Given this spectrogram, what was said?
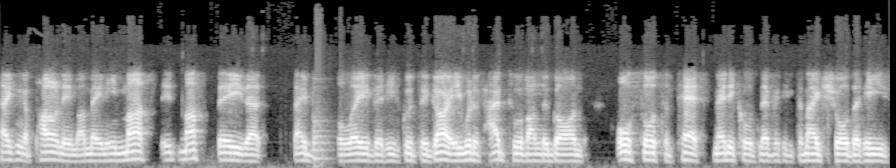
taking a punt on him, I mean, he must. It must be that they believe that he's good to go. He would have had to have undergone all sorts of tests, medicals, and everything to make sure that he's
